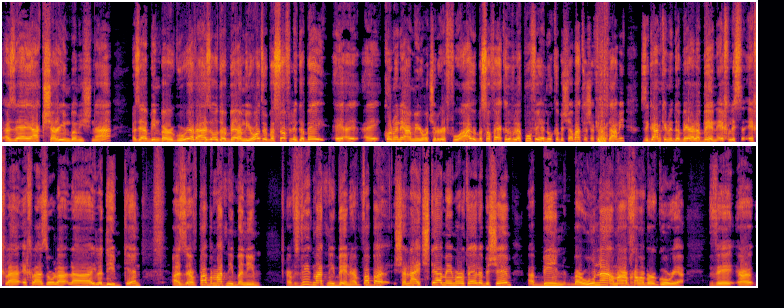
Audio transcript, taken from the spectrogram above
אז זה היה הקשרים במשנה, אז זה אבין בר גוריה, ואז עוד הרבה אמירות, ובסוף לגבי אה, אה, אה, כל מיני אמירות של רפואה, ובסוף היה כתוב לפופי ינוקה בשבת השפיט דמי, זה גם כן מדבר על הבן, איך, איך, איך לעזור ל, לילדים, כן? אז רב פאפה מתני בנים. רב זביד מתני בן, רב פאפה שנה את שתי המימרות האלה בשם הבין ברונה, אמר רב חמא בר גוריה. ורב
